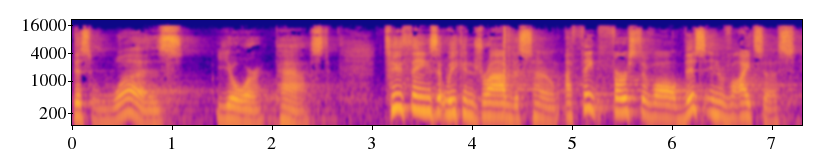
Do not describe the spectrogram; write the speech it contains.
This was your past. Two things that we can drive this home. I think, first of all, this invites us,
